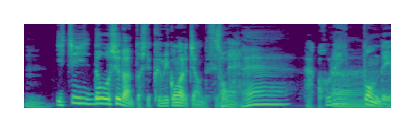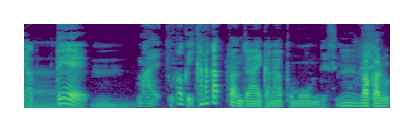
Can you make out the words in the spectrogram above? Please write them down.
うん。一動手段として組み込まれちゃうんですそうよね。ね。だからこれ一本でやって、うん。まあ、うまくいかなかったんじゃないかなと思うんですよ。うん、わかる。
